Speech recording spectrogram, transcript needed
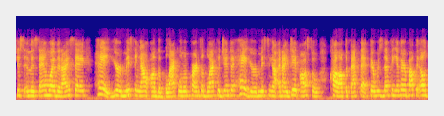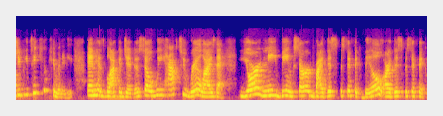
just in the same way that I say, hey, you're missing out on the Black woman part of the Black agenda, hey, you're missing out. And I did also call out the fact that there was nothing in there about the LGBTQ community and his Black agenda. So, we have to realize that your need being served by this specific bill or this specific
